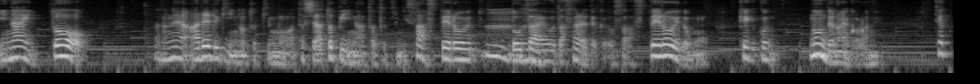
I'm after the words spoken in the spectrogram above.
いないと、あのねアレルギーの時も私アトピーになった時にさステロイド剤を出されたけどさ、ステロイドも結局飲んでないからね。手ね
